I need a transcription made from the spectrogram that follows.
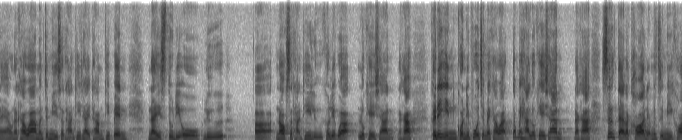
แล้วนะคะว่ามันจะมีสถานที่ถ่ายทำที่เป็นในสตูดิโอหรือนอกสถานที่หรือเขาเรียกว่า location นะคะเคยได้ยินคนที่พูดใช่ไหมคะว่าต้องไปหา location นะคะซึ่งแต่ละข้อเนี่ยมันจะมีข้อ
